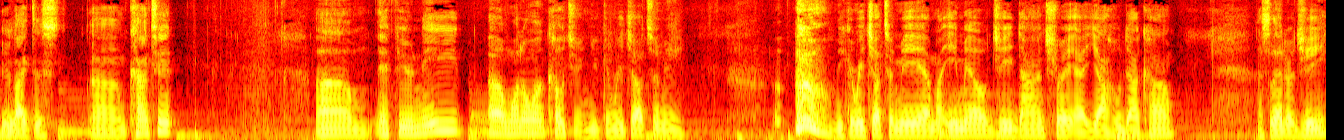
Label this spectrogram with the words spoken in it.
you like this um, content. Um, if you need uh, one-on-one coaching, you can reach out to me. you can reach out to me at my email, gdontre at yahoo.com. That's letter G,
